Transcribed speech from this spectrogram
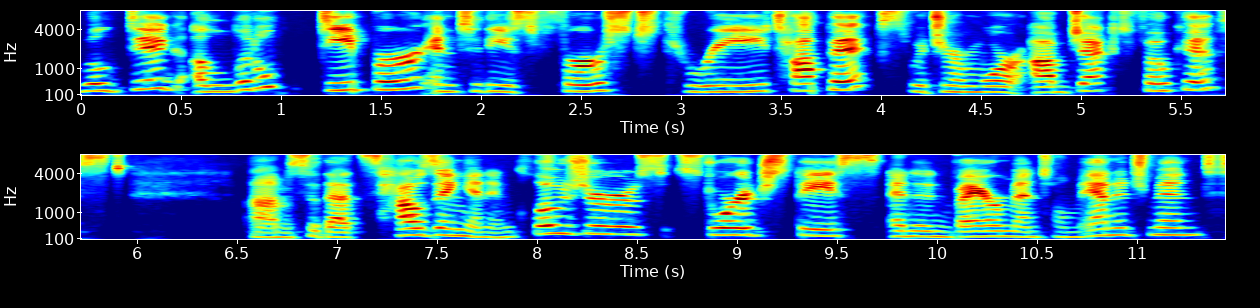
We'll dig a little deeper into these first three topics, which are more object focused. Um, so that's housing and enclosures, storage space, and environmental management.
